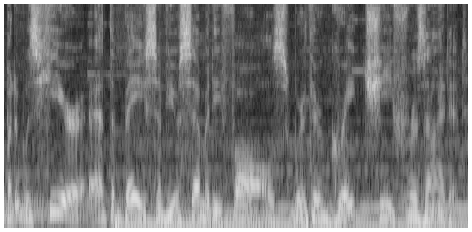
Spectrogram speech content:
but it was here at the base of Yosemite Falls where their great chief resided.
